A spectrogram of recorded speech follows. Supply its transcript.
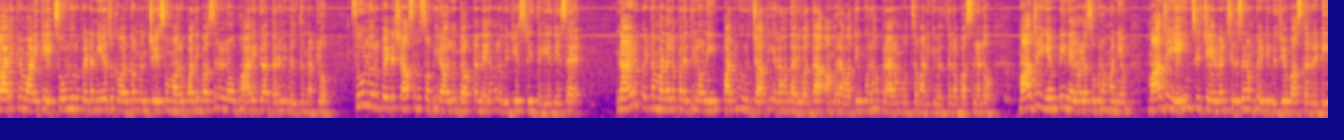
కార్యక్రమానికి సూళ్ళూరుపేట నియోజకవర్గం నుంచి సుమారు పది బస్సులలో భారీగా తరలి వెళ్తున్నట్లు సూళ్ళూరుపేట శాసనసభ్యురాలు డాక్టర్ నిలవల విజయశ్రీ తెలియజేశారు. నాయుడుపేట మండల పరిధిలోని పన్లూరు జాతీయ రహదారి వద్ద అమరావతి పునః ప్రారంభోత్సవానికి వెళ్తున్న బస్సులను మాజీ ఎంపీ నిలవల సుబ్రహ్మణ్యం మాజీ AMC chairman Sirisanampeti Vijayabhaskar Reddy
